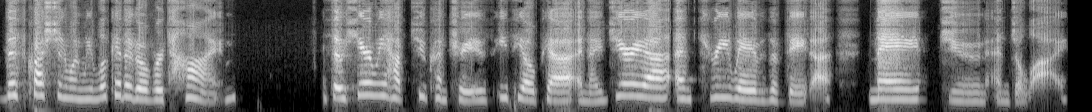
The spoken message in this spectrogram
this question, when we look at it over time, so here we have two countries, Ethiopia and Nigeria, and three waves of data, May, June, and July.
